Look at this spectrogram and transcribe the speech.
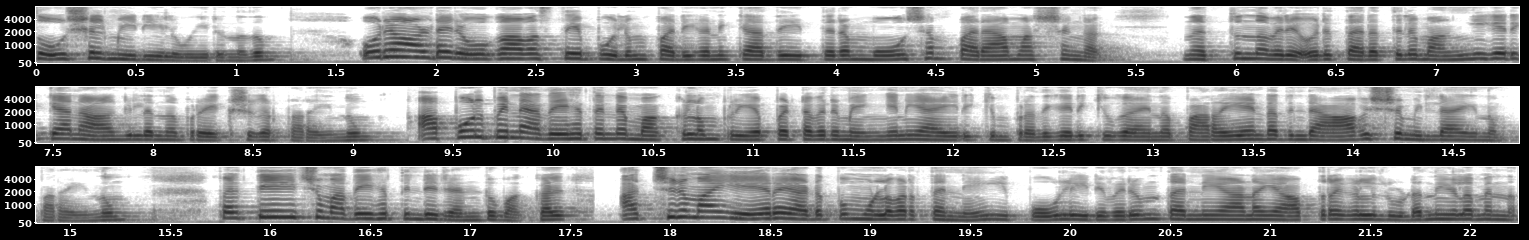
സോഷ്യൽ മീഡിയയിൽ ഉയരുന്നതും. ഒരാളുടെ രോഗാവസ്ഥയെ പോലും പരിഗണിക്കാതെ ഇത്തരം മോശം പരാമർശങ്ങൾ നിർത്തുന്നവരെ ഒരു തരത്തിലും അംഗീകരിക്കാനാകില്ലെന്ന് പ്രേക്ഷകർ പറയുന്നു. അപ്പോൾ പിന്നെ അദ്ദേഹത്തിന്റെ മക്കളും പ്രിയപ്പെട്ടവരും എങ്ങനെയായിരിക്കും പ്രതികരിക്കുക എന്ന് പറയേണ്ടതിന്റെ ആവശ്യമില്ല എന്നും പറയുന്നു. പ്രത്യേകിച്ചും അദ്ദേഹത്തിന്റെ രണ്ടു മക്കൾ. അച്ഛനുമായി ഏറെ അടുപ്പമുള്ളവർ തന്നെ ഇപ്പോൾ ഇരുവരും തന്നെയാണ് യാത്രകളിലുടനീളമെന്ന്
